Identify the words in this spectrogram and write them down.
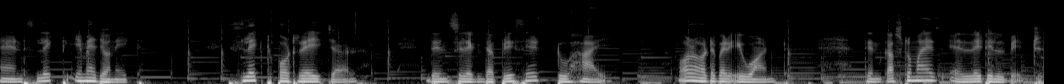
and select Imagenomic select portraiture. Then select the preset to high or whatever you want then customize a little bit.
